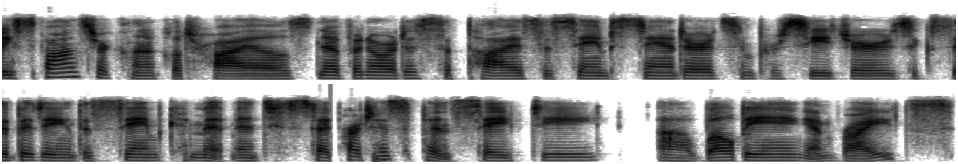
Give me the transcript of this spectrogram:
we sponsor clinical trials. Novo Nordisk supplies the same standards and procedures, exhibiting the same commitment to study participant safety, uh, well being, and rights,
